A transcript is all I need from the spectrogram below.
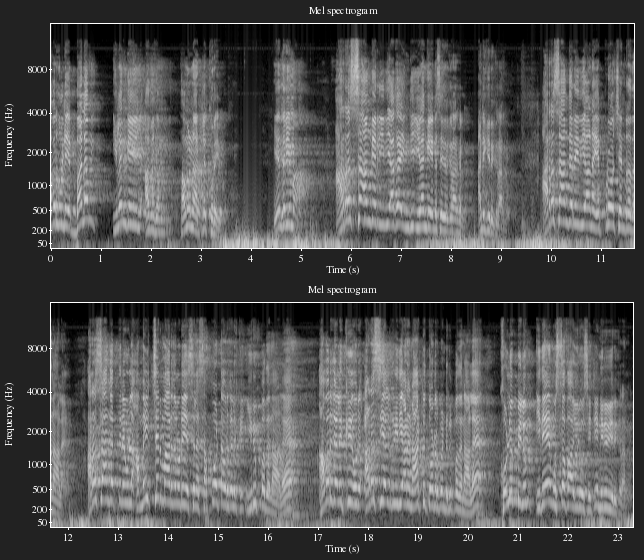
அவர்களுடைய பலம் இலங்கையில் அதிகம் தமிழ்நாட்டில் குறைவு. ஏன் தெரியுமா? அரசாங்க ரீதியாக இந்தி இலங்கை என்ன செய்திருக்கிறார்கள்? அணுகி இருக்கிறார்கள் அரசாங்க ரீதியான அப்ரோச் என்றதுனால அரசாங்கத்தில் உள்ள அமைச்சர்மார்களுடைய சில சப்போர்ட் அவர்களுக்கு இருப்பதனால அவர்களுக்கு ஒரு அரசியல் ரீதியான நாட்டு தொடர்பு என்று இருப்பதனால கொழும்பிலும் இதே முஸ்தபா யூனிவர்சிட்டியை நிறுவி இருக்கிறார்கள்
